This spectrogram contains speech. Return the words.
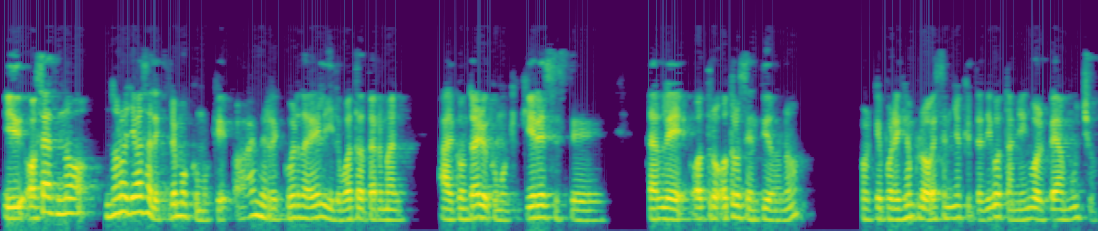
Y, o sea, no, no lo llevas al extremo como que, ay, me recuerda a él y lo voy a tratar mal. Al contrario, como que quieres este, darle otro, otro sentido, ¿no? Porque, por ejemplo, este niño que te digo también golpea mucho.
